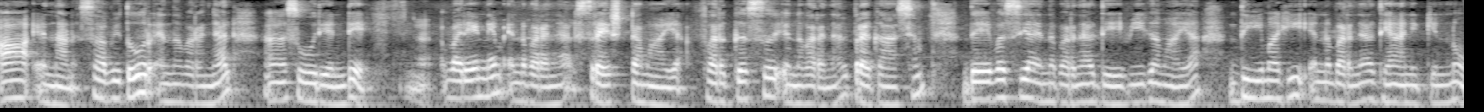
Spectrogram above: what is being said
ആ എന്നാണ്. സവിതൂർ എന്ന് പറഞ്ഞാൽ സൂര്യന്റെ വരേണ്യം എന്ന് പറഞ്ഞാൽ ശ്രേഷ്ഠമായ ഫർഗസ് എന്ന് പറഞ്ഞാൽ പ്രകാശം ദേവസ്യ എന്ന് പറഞ്ഞാൽ ദൈവീകമായ ധീമഹി എന്ന് പറഞ്ഞാൽ ധ്യാനിക്കുന്നു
